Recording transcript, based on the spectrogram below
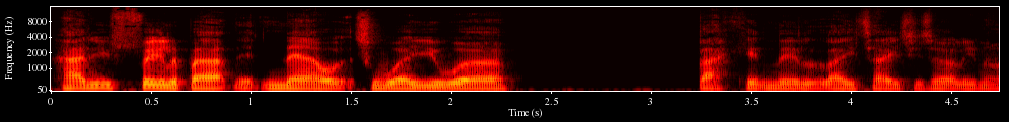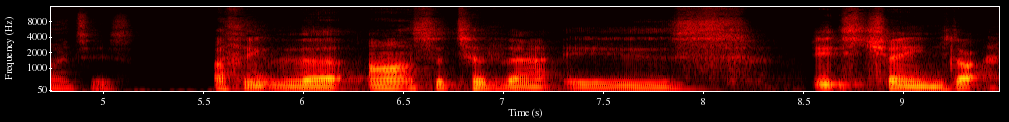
How do you feel about it now to where you were back in the late 80s, early 90s? I think the answer to that is it's changed. I,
